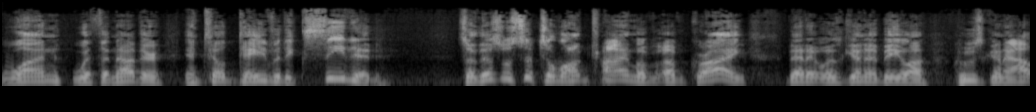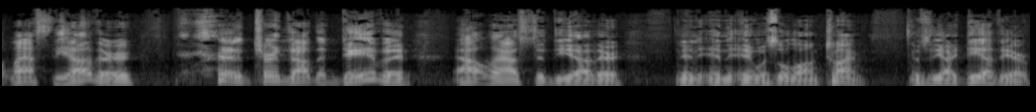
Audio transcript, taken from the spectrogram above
one with another until David exceeded. So this was such a long time of, of crying that it was going to be, well, who's going to outlast the other? it turns out that David outlasted the other, and, and, it was a long time. It was the idea there.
